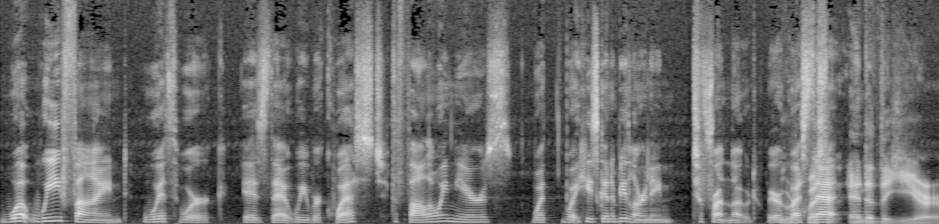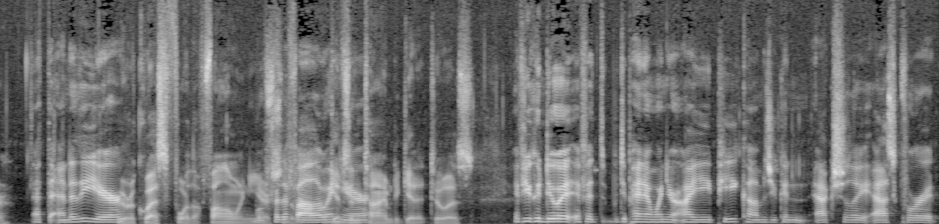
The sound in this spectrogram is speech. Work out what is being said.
what we find with work is that we request the following years what what he's going to be learning to front load. We we request, request that at the end of the year. at the end of the year. We request for the following year. for the that it following gives year. them time to get it to us. If you can do it, if it depending on when your IEP comes, you can actually ask for it.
